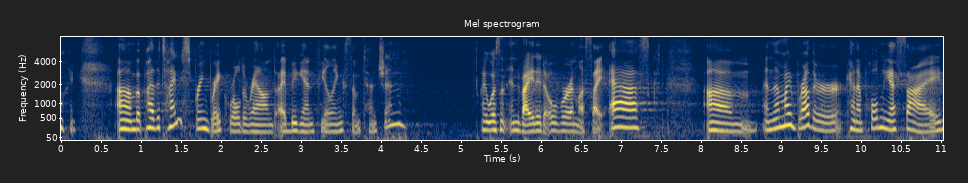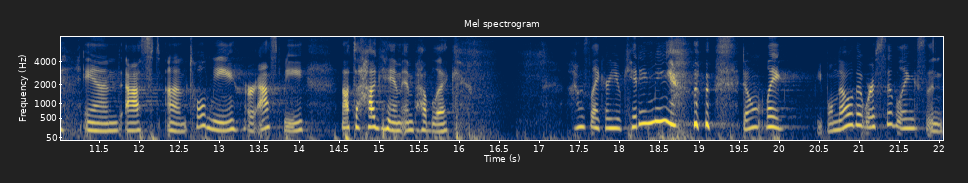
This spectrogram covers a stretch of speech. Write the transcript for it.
um, but by the time spring break rolled around, I began feeling some tension. I wasn't invited over unless I asked. Um, and then my brother kind of pulled me aside and asked, um, told me, or asked me, not to hug him in public. I was like, Are you kidding me? Don't like people know that we're siblings. And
